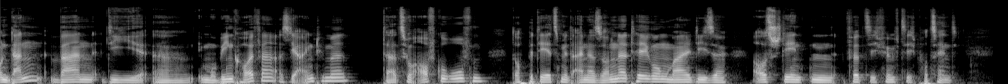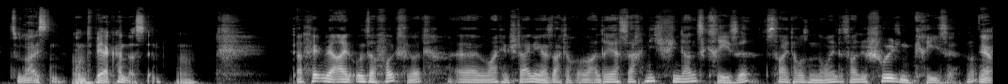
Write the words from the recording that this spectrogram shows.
Und dann waren die äh, Immobilienkäufer, also die Eigentümer, dazu aufgerufen, doch bitte jetzt mit einer Sondertilgung mal diese ausstehenden 40, 50 Prozent zu leisten. Und wer kann das denn? Da fällt mir ein, unser Volkswirt, äh, Martin Steininger, sagt auch immer, Andreas, sag nicht Finanzkrise 2009, das war eine Schuldenkrise. Ne? Ja.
